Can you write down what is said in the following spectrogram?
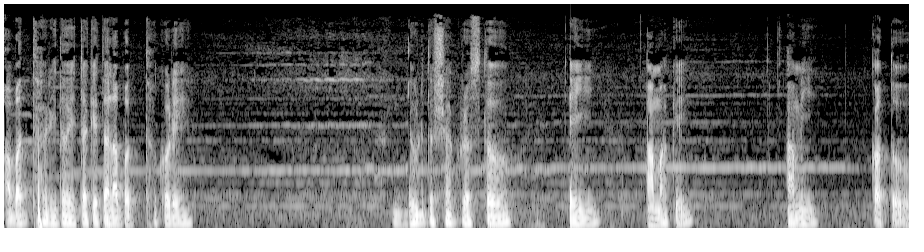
অবাধ্য হৃদয়টাকে তালাবদ্ধ করে দুর্দশাগ্রস্ত এই আমাকে আমি কত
